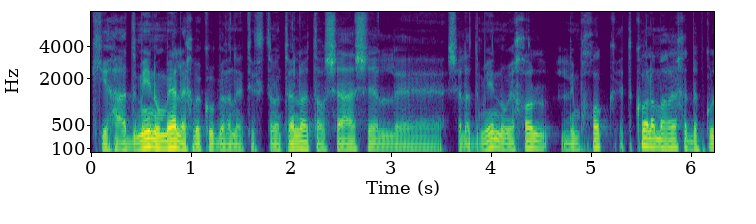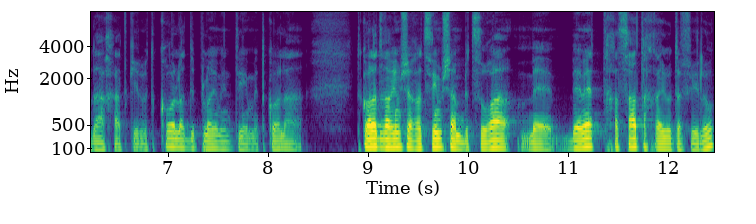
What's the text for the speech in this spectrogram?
כי ה admin הוא מלך ב Kubernetes. אתה נותן לו את הרשאה של, אה, של admin, הוא יכול למחוק את כל המערכת בפקודה אחת, כאילו, את כל ה deploymentים, את כל, ה, את כל הדברים שרצים שם בצורה באמת חסרת אחריות אפילו.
